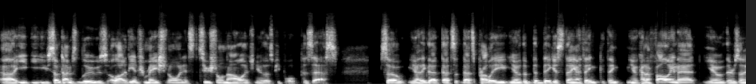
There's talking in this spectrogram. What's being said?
Uh, you, you sometimes lose a lot of the informational and institutional knowledge you know those people possess so you know, I think that that's that's probably you know the, the biggest thing. I think think you know, kind of following that, you know, there's a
